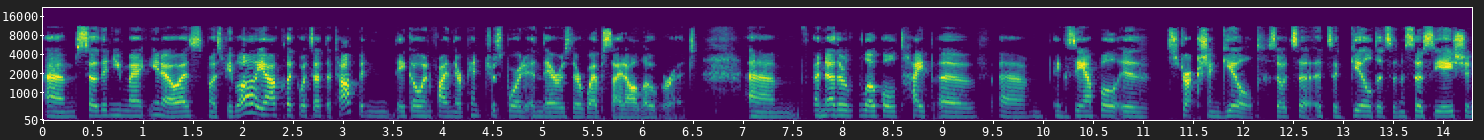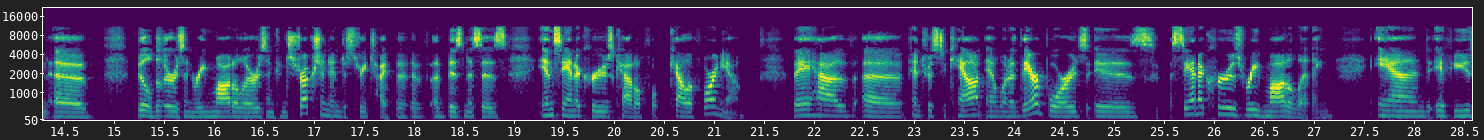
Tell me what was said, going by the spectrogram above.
Um, so then you might, you know, as most people, oh yeah, I'll click what's at the top, and they go and find their Pinterest board, and there is their website all over it. Um, another local type of um, example is Construction Guild. So it's a it's a guild. It's an association of builders and remodelers and construction industry type of, of businesses in Santa Cruz, California. They have a Pinterest account, and one of their boards is Santa Cruz Remodeling. And if you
